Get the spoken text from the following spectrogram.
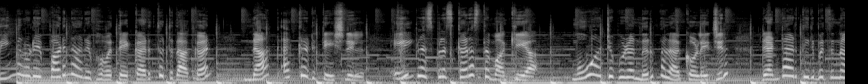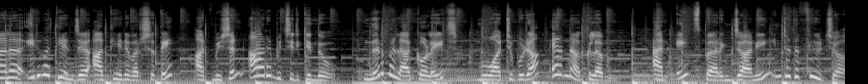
നിങ്ങളുടെ പഠനാനുഭവത്തെ കരുത്തുറ്റതാക്കാൻ നാക് അക്രഡിറ്റേഷനിൽ എ പ്ലസ് പ്ലസ് കരസ്ഥമാക്കിയ മൂവാറ്റുപുഴ നിർമ്മല കോളേജിൽ രണ്ടായിരത്തി ഇരുപത്തിനാല് ഇരുപത്തിയഞ്ച് അധ്യയന വർഷത്തെ അഡ്മിഷൻ ആരംഭിച്ചിരിക്കുന്നു. Nirmala college Muvattupuzha Ernakulam. And inspiring in to the future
